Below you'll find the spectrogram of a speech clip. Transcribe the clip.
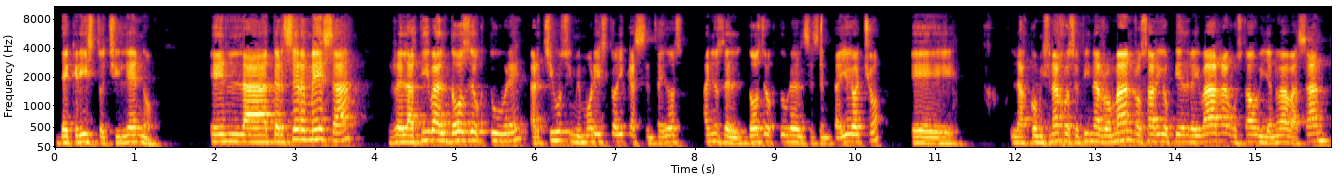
de Cristo, chileno. En la tercera mesa, relativa al 2 de octubre, Archivos y Memoria Histórica, 62 años del 2 de octubre del 68, eh, la comisionada Josefina Román, Rosario Piedra Ibarra, Gustavo Villanueva Bazán,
